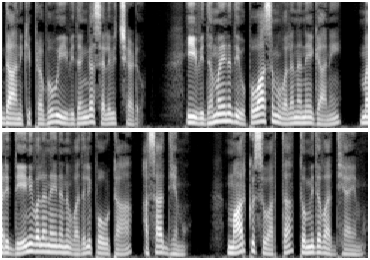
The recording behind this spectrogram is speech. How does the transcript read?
దానికి ప్రభువు ఈ విధంగా సెలవిచ్చాడు. ఈ విధమైనది ఉపవాసము వలననే గాని మరి దేనివలనైనను వదిలిపోవుట అసాధ్యము. మార్కు సువార్త తొమ్మిదవ అధ్యాయము.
